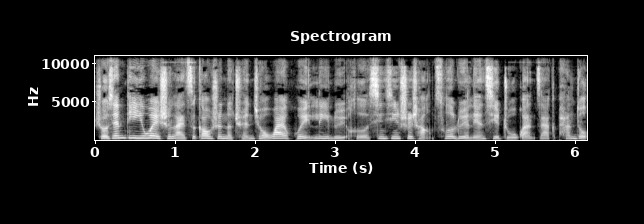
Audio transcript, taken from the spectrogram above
首先，第一位是来自高盛的全球外汇利率和新兴市场策略联席主管 Zach Pandel，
